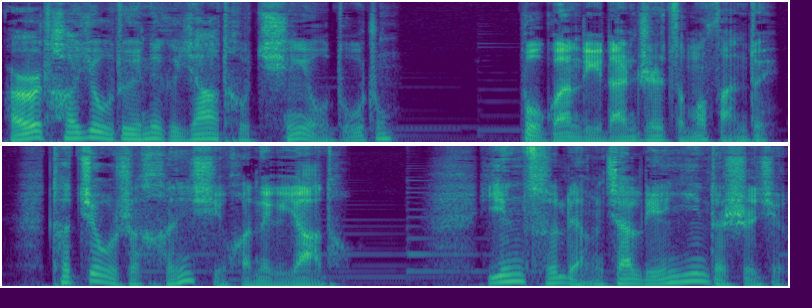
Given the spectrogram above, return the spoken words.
而他又对那个丫头情有独钟。不管李兰芝怎么反对，他就是很喜欢那个丫头，因此两家联姻的事情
